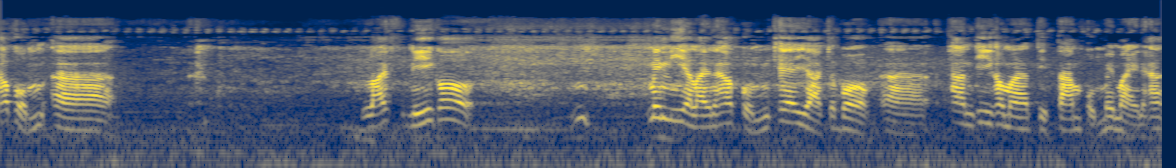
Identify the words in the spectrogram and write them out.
ครับผมไลฟ์นี้ก็ไม่มีอะไรนะครับ ผมแค่อยากจะบอกอท่านที่เข้ามาติดตามผมใหม่ๆนะฮะ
